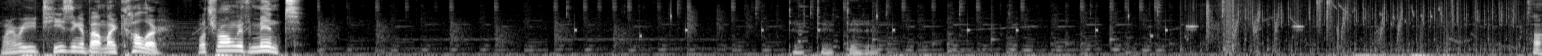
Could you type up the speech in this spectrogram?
Why were you teasing about my color? What's wrong with mint? Huh.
